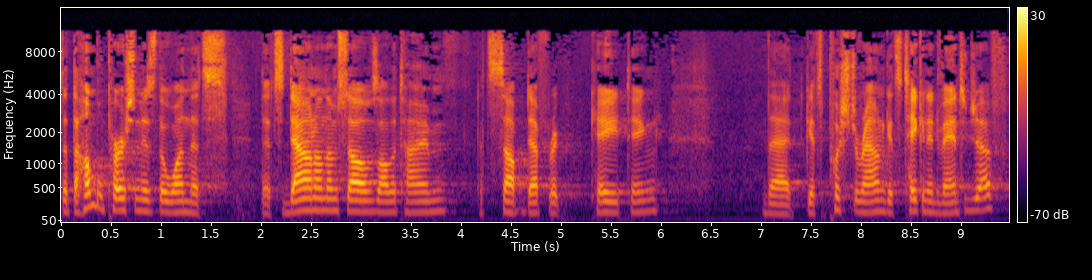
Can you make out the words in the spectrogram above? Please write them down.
that the humble person is the one that's, that's down on themselves all the time, that's self deprecating, that gets pushed around, gets taken advantage of.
